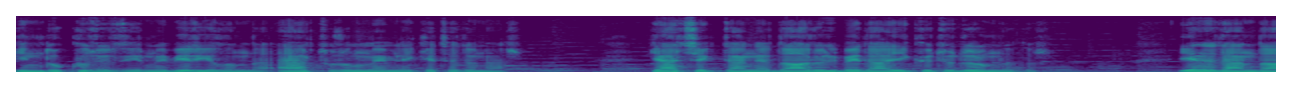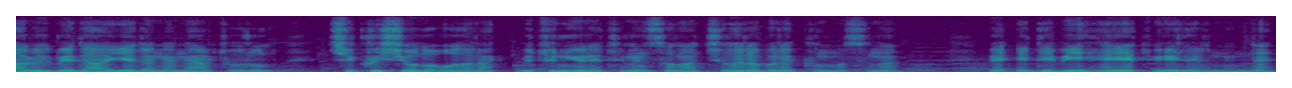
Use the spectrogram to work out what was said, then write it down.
1921 yılında Ertuğrul memlekete döner. Gerçekten de Darül Bedai kötü durumdadır. Yeniden Darül Bedai'ye dönen Ertuğrul, çıkış yolu olarak bütün yönetimin sanatçılara bırakılmasını ve edebi heyet üyelerinin de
